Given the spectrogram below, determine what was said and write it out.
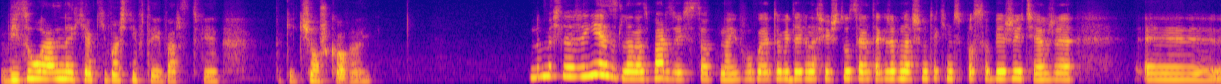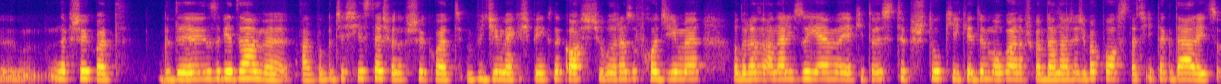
wizualnych, jak i właśnie w tej warstwie takiej książkowej? No myślę, że jest dla nas bardzo istotna i w ogóle to widać w naszej sztuce, ale także w naszym takim sposobie życia, że yy, na przykład gdy zwiedzamy albo gdzieś jesteśmy, na przykład widzimy jakiś piękny kościół, od razu wchodzimy, od razu analizujemy, jaki to jest typ sztuki, kiedy mogła na przykład dana rzeźba powstać i tak dalej, co,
